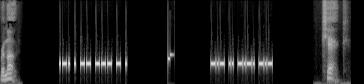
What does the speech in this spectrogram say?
Remote. Kick.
